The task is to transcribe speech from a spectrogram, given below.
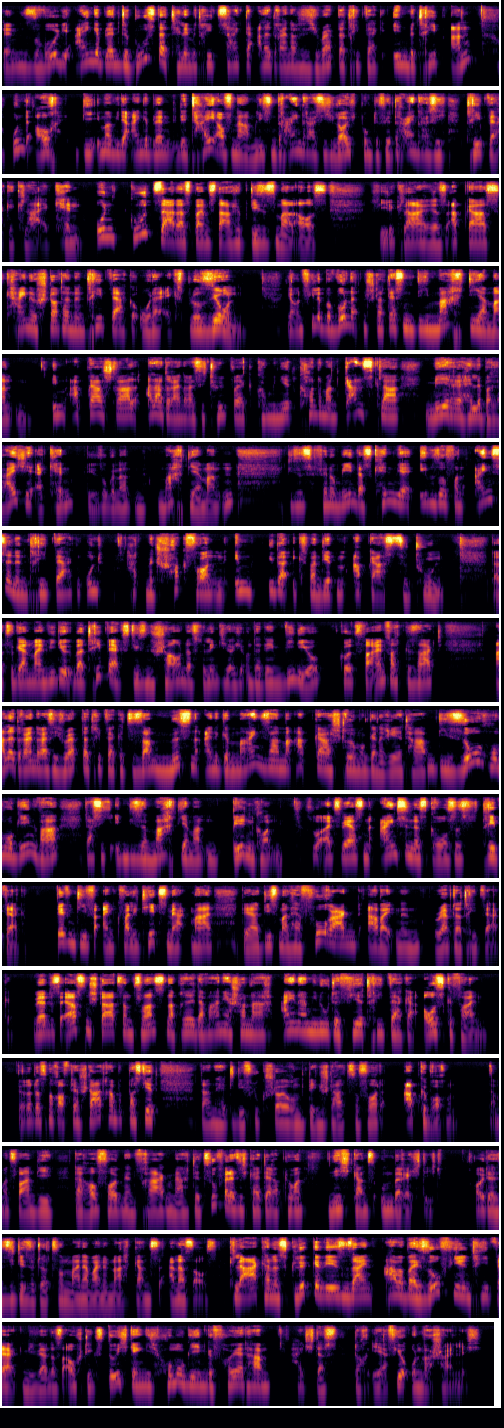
denn sowohl die eingeblendete Booster-Telemetrie zeigte alle 33 Raptor-Triebwerke in Betrieb an und auch die immer wieder eingeblendeten Detailaufnahmen ließen 33 Leuchtpunkte für 33 Triebwerke klar erkennen. Und gut sah das beim Starship dieses Mal aus. Viel klareres Abgas, keine stotternden Triebwerke oder Explosionen. Ja, und viele bewunderten stattdessen die Machtdiamanten. Im Abgasstrahl aller 33 Triebwerke kombiniert konnte man ganz klar mehrere helle Bereiche erkennen, die sogenannten Machtdiamanten. Dieses Phänomen, das kennen wir ebenso von einzelnen Triebwerken und hat mit Schockfronten im überexpandierten Abgas zu tun. Dazu gern mein Video über Triebwerksdüsen schauen, das verlinke ich euch unter dem Video. Kurz vereinfacht gesagt, alle 33 Raptor-Triebwerke zusammen müssen eine gemeinsame Abgasströmung generiert haben, die so homogen war, dass sich eben diese Machtdiamanten bilden konnten. So als wäre es ein einzelnes großes Triebwerk. Definitiv ein Qualitätsmerkmal der diesmal hervorragend arbeitenden Raptor-Triebwerke. Während des ersten Starts am 20. April, da waren ja schon nach einer Minute vier Triebwerke ausgefallen. Wäre das noch auf der Startrampe passiert, dann hätte die Flugsteuerung den Start sofort abgebrochen. Damals waren die darauffolgenden Fragen nach der Zuverlässigkeit der Raptoren nicht ganz unberechtigt. Heute sieht die Situation meiner Meinung nach ganz anders aus. Klar kann es Glück gewesen sein, aber bei so vielen Triebwerken, die während des Aufstiegs durchgängig homogen gefeuert haben, halte ich das doch eher für unwahrscheinlich.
